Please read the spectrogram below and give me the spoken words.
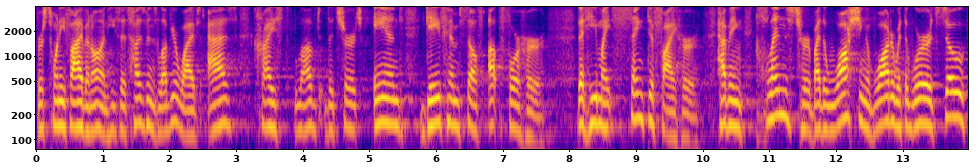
Verse 25 and on, he says, Husbands, love your wives as Christ loved the church and gave himself up for her, that he might sanctify her, having cleansed her by the washing of water with the word, so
